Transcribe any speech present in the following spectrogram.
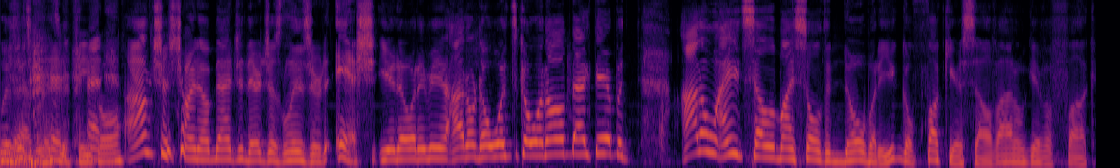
Lizards. lizard people. I'm just trying to imagine they're just lizard-ish. You know what I mean? I don't know what's going on back there, but I don't. I ain't selling my soul to nobody. You can go fuck yourself. I don't give a fuck.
